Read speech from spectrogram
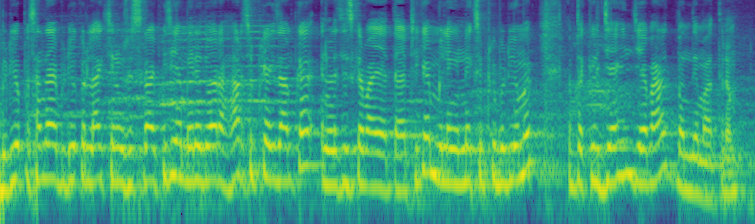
वीडियो पसंद आया वीडियो को लाइक चैनल सब्सक्राइब कीजिए। मेरे द्वारा हर शिफ्ट के एग्ज़ाम का एनालिसिस करवाया जाता है, ठीक है? मिलेंगे नेक्स्ट शिफ्ट की वीडियो में। तब तक के लिए जय हिंद, जय भारत, वंदे मातरम।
